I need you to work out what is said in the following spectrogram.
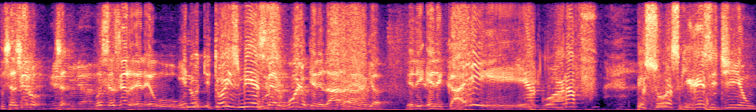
Vocês viram? Vocês viram? Ele, o, e no, de dois meses. O mergulho que ele dá, né? É. ele, ele cai e. E agora, pessoas que residiam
